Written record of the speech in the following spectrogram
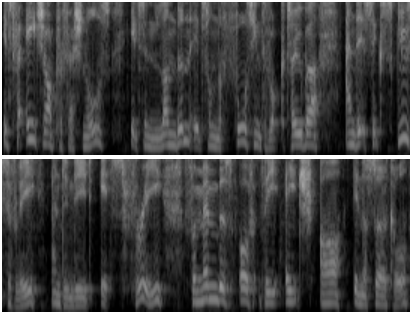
It's for HR professionals, it's in London, it's on the 14th of October, and it's exclusively, and indeed it's free, for members of the HR Inner Circle,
